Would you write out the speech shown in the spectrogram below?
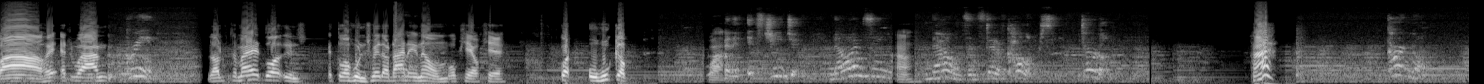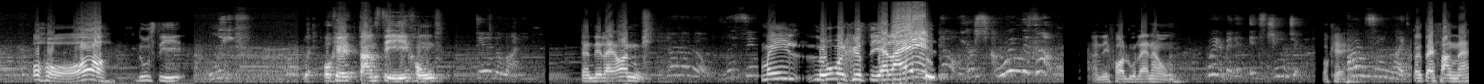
ว้าวเฮ้ยแอดวาน Green. เราจะไม่ให้ตัวอื่นไอ้ตัวหุ่นช่วยเราได้เองนะผมโอเคโอเค กดอู้หูเกับว้าว And it- it's changing. Now I'm seeing Ah. nouns instead of colors. Turtle. ฮะ Cardinal. โอ้โห ดูสี Leaf. โอเค ตามสีของ Dandelion. แดนเดไลออน No, no, no. Listen. ไม่รู้มันคือสีอะไร No, you're screwing this up. อันนี้พอรู้แล้วนะผม Wait a minute. It's changing. โอเค I'm seeing like ตั้งใจฟังนะ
